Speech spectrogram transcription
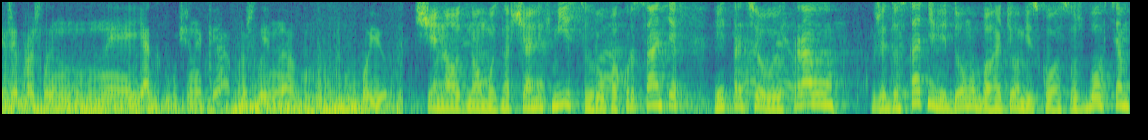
І вже пройшли не як ученики, а пройшли в бою. Ще на одному з навчальних місць група курсантів відпрацьовує вправу, вже достатньо відому багатьом військовослужбовцям,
